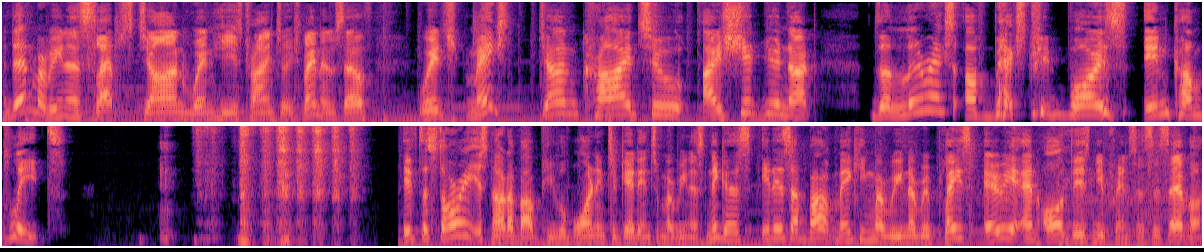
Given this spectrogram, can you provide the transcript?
And then Marina slaps John when he's trying to explain himself, which makes John cry to I shit you not, the lyrics of Backstreet Boys incomplete. If the story is not about people wanting to get into Marina's niggas, it is about making Marina replace every and all Disney princesses ever.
